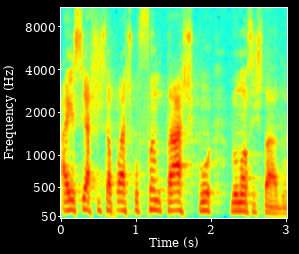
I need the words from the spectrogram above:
a esse artista plástico fantástico do nosso estado.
